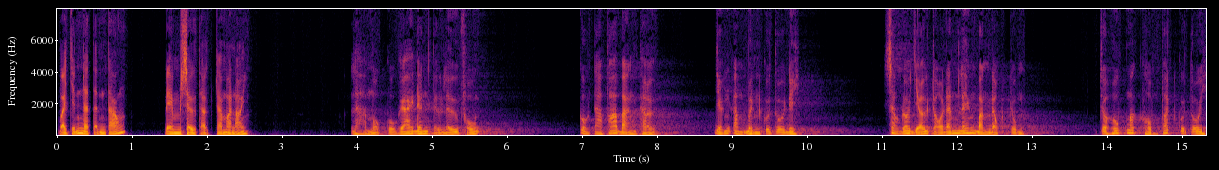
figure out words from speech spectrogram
Bà chính đã tỉnh táo Đem sự thật ra mà nói. Là một cô gái đến từ Lữ Phủ. Cô ta phá bàn thờ Dẫn âm binh của tôi đi. Sau đó dở trò đánh lén bằng độc trùng Rồi hút mất hồn phách của tôi.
